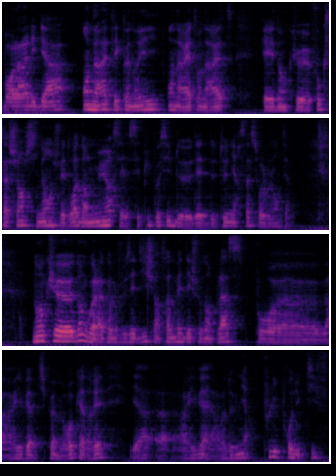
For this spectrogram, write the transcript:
bon là les gars, on arrête les conneries, on arrête, on arrête. Et donc euh, faut que ça change, sinon je vais droit dans le mur, c'est plus possible de, tenir ça sur le long terme. Donc, donc voilà, comme je vous ai dit, je suis en train de mettre des choses en place pour bah, arriver un petit peu à me recadrer et à, arriver à redevenir plus productif.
